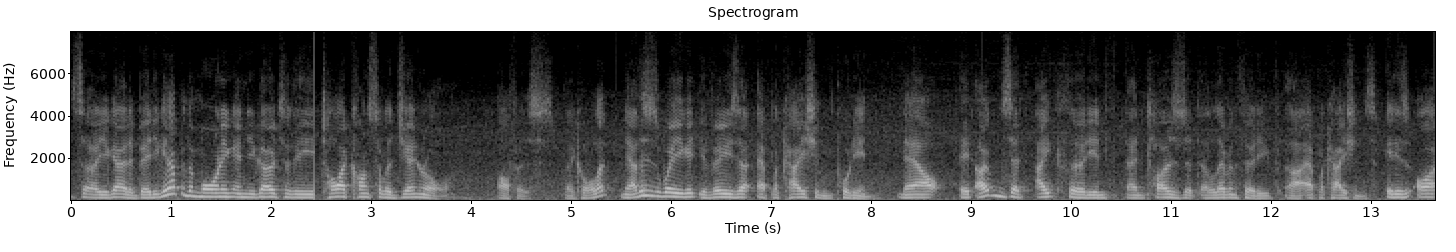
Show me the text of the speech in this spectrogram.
So you go to bed, you get up in the morning and you go to the Thai Consulate General office they call it. Now this is where you get your visa application put in. Now it opens at 8.30 and, closes at 11.30 uh, applications. It is I,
